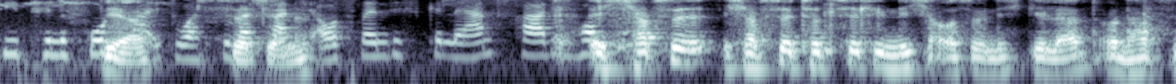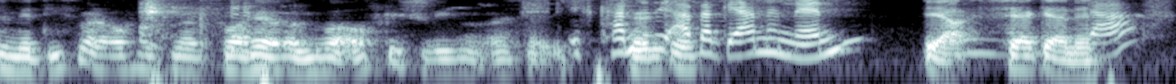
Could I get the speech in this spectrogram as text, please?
die Telefonnummer. Ja, du hast sie wahrscheinlich gerne. auswendig gelernt, Fadi. Ich habe sie, ich habe sie tatsächlich nicht auswendig gelernt und habe sie mir diesmal auch nicht mal vorher irgendwo aufgeschrieben. Also ich, ich kann könnte, sie aber gerne nennen. Ja, sehr gerne. Ich darf.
